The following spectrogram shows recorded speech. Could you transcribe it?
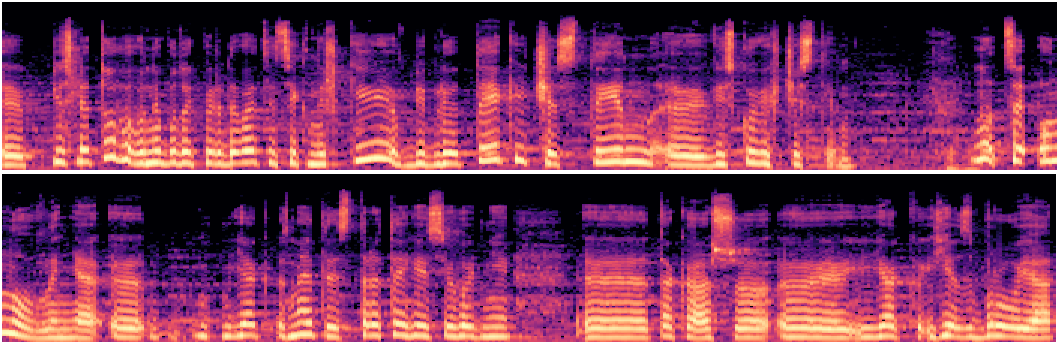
е, після того вони будуть передавати ці книжки в бібліотеки частин е, військових частин. Ну, це оновлення. Е, Як знаєте, стратегія сьогодні е, така, що е, як є зброя е, е,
